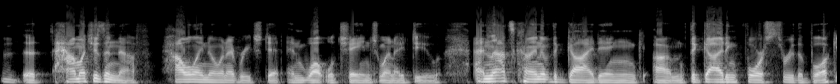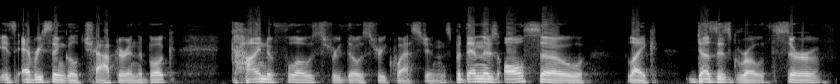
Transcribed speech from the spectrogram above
The, how much is enough? How will I know when I've reached it? And what will change when I do? And that's kind of the guiding, um, the guiding force through the book. Is every single chapter in the book kind of flows through those three questions. But then there's also like, does this growth serve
